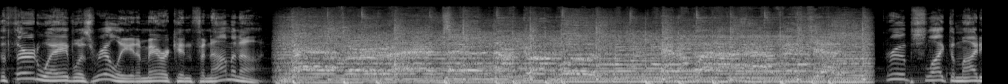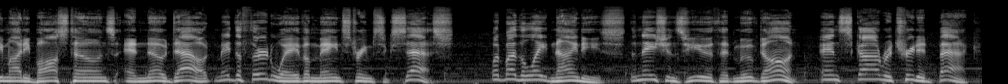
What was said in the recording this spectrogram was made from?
The third wave was really an American phenomenon. Groups like the Mighty Mighty Bosstones and No Doubt made the third wave a mainstream success. But by the late 90s, the nation's youth had moved on, and ska retreated back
